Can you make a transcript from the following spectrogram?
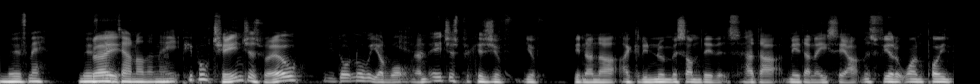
Move me, move me Right. to another night. People change as well. You don't know what you're walking into just because you've you've been in a, a green room with somebody that's had a made an icy atmosphere at one point.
